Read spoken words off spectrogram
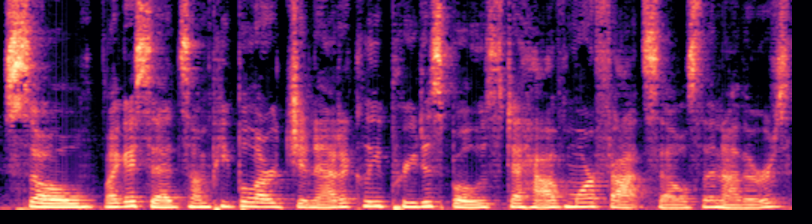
So, like I said, some people are genetically predisposed to have more fat cells than others.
